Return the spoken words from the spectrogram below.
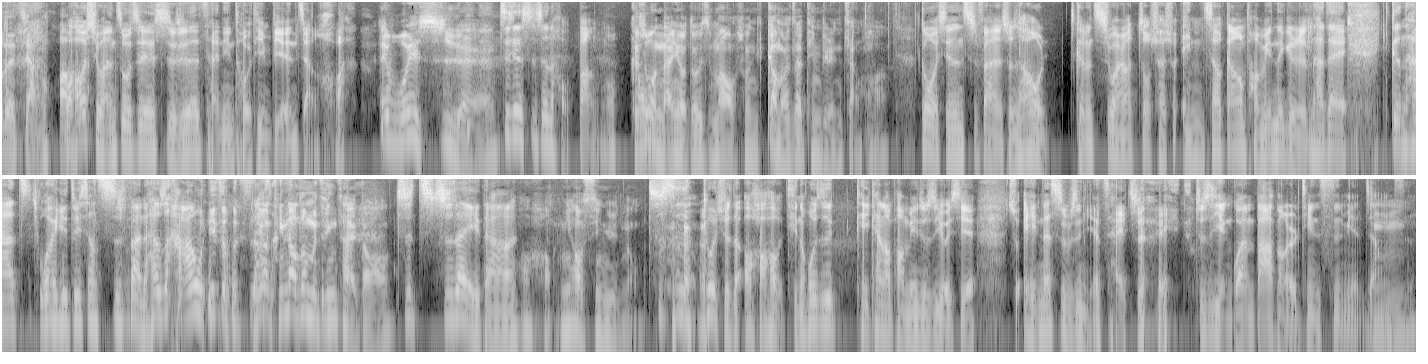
的讲话。我好喜欢做这件事，就在餐厅偷听别人讲话。哎、欸，我也是哎、欸，这件事真的好棒哦。可是我男友都一直骂我说：“你干嘛在听别人讲话？”跟我先生吃饭的时候，然后。可能吃完然后走出来说：“哎、欸，你知道刚刚旁边那个人他在跟他外遇对象吃饭的？”他说：“哈，你怎么知道？你有听到那么精彩的哦，之之类的啊。哦，好，你好幸运哦，就是会觉得哦，好好听的，或者是可以看到旁边就是有一些说：哎、欸，那是不是你的菜之类的？就是眼观八方，耳听四面这样子。嗯、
